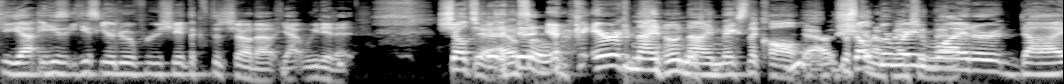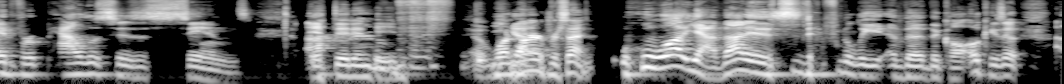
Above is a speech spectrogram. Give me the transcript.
yeah, he's he's here to appreciate the, the shout out. Yeah, we did it. Shelter Yeah, also- Eric nine oh nine makes the call. Yeah, I was just gonna Shelter Wing. Rider died for Palace's sins. it did indeed, one hundred percent. What? Yeah, that is definitely the the call. Okay, so uh,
